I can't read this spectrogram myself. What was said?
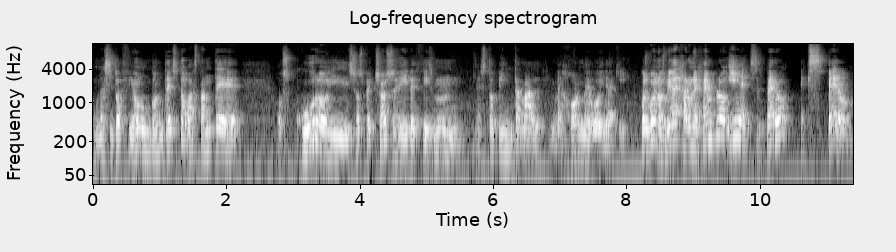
una situación, un contexto bastante oscuro y sospechoso, y decís, mmm, esto pinta mal, mejor me voy de aquí. Pues bueno, os voy a dejar un ejemplo, y espero, espero,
